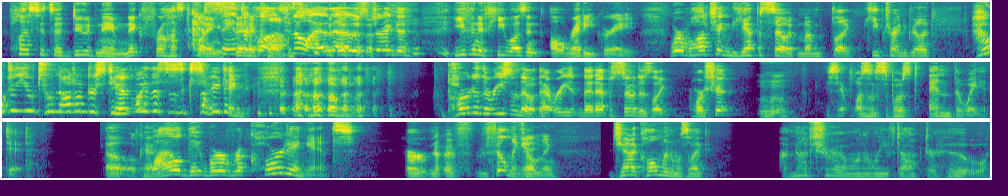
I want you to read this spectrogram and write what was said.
Plus, it's a dude named Nick Frost playing Santa, Claus. No, I, I was trying to. Even if he wasn't already great. We're watching the episode, and I'm like, keep trying to be like, how do you two not understand why this is exciting? um, part of the reason, though, that re- that episode is like horseshit. Is it wasn't supposed to end the way it did. Oh, okay. while they were recording it or no, uh, f- filming, Filming. it, Jenna Coleman was like, "I'm not sure I want to leave Doctor Who."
